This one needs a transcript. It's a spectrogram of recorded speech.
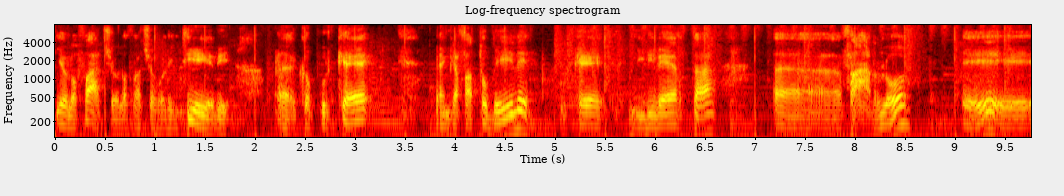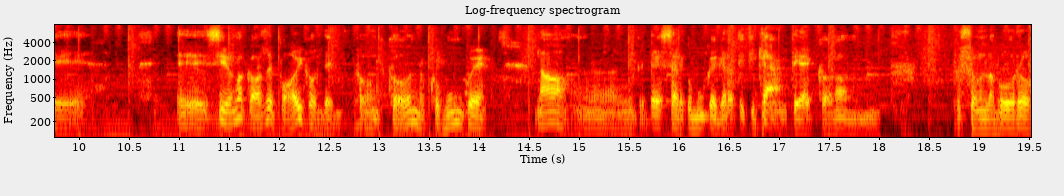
io lo faccio, lo faccio volentieri, ecco, purché venga fatto bene, purché mi diverta eh, farlo e, e, siano cose poi con, de, con, con comunque, no, eh, deve essere comunque gratificante, ecco, no? questo è un lavoro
